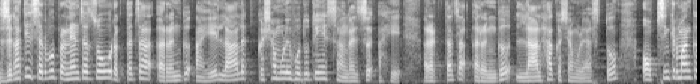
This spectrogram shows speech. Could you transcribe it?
जगातील सर्व प्राण्यांचा जो रक्ताचा रंग आहे लाल कशामुळे होतो ते सांगायचं आहे. रक्ताचा रंग लाल हा कशामुळे असतो? ऑप्शन क्रमांक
